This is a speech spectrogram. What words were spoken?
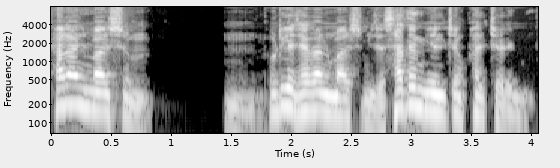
하나님 말씀, 음, 우리가 잘 아는 말씀이죠. 사도행전 1장 8절입니다.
